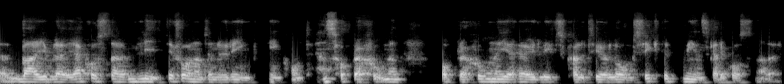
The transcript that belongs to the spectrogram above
Eh, varje blöja kostar lite i förhållande till en urininkontinensoperation men operationen ger höjd livskvalitet och långsiktigt minskade kostnader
